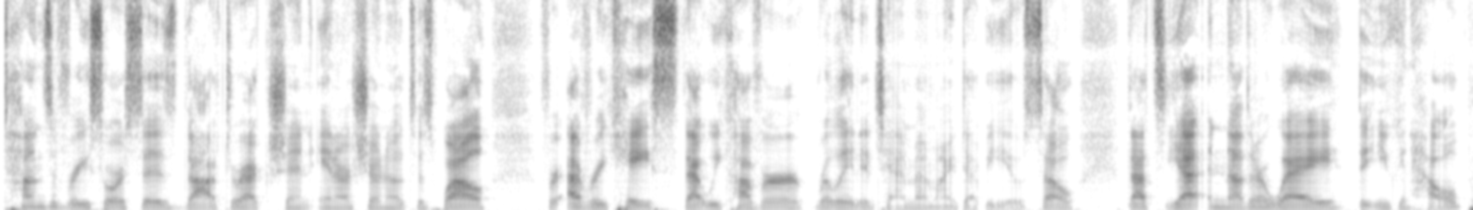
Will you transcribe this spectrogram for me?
tons of resources that direction in our show notes as well for every case that we cover related to MMIW. So that's yet another way that you can help.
